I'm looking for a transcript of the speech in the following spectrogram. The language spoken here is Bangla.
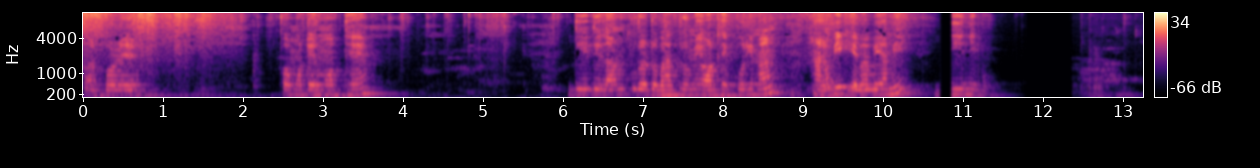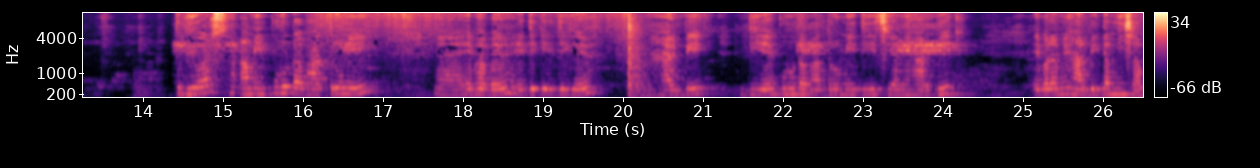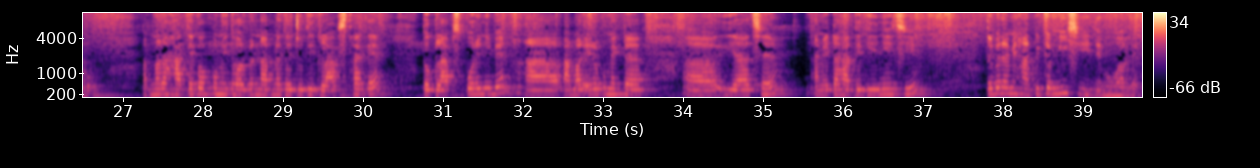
তারপরে কমটের মধ্যে দিয়ে দিলাম পুরোটা বাথরুমে অর্ধেক পরিমাণ হারপিক। এভাবে আমি দিয়ে নিব। তো ভিউয়ার্স, আমি পুরোটা বাথরুমেই এভাবে এদিকে এদিকে হারপিক দিয়ে পুরোটা বাথরুমেই দিয়েছি আমি হারপিক। এবার আমি হারপিকটা মিশাবো। আপনারা হাতে কখনোই ধরবেন না। আপনাদের যদি গ্লাভস থাকে, তো গ্লাভস পরে নেবেন। আমার এরকম একটা ইয়ে আছে, আমি এটা হাতে দিয়ে নিয়েছি। তো এবার আমি হারপিকটা মিশিয়ে দেবো ওয়ালে।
